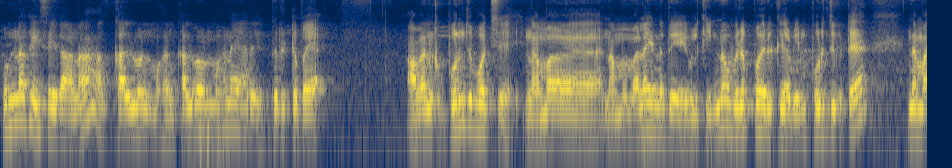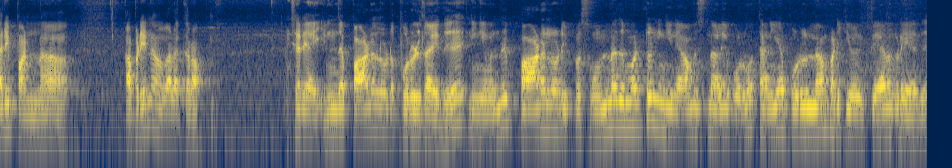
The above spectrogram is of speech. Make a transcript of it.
புன்னகை செய்தானா கல்வன் மகன். கல்வன் மகனா யாரு? திருட்டு பைய. அவனுக்கு புரிஞ்சு போச்சு. நம்ம நம்ம மேலே என்னது? இவளுக்கு இன்னும் விருப்பம் இருக்குது அப்படின்னு புரிஞ்சுக்கிட்டு இந்த மாதிரி பண்ணா அப்படின்னு அவன் வளர்க்குறான். சரியா இந்த பாடலோட பொருள் தான் இது. நீங்கள் வந்து பாடலோட இப்போ சொன்னது மட்டும் நீங்கள் ஞாபகத்தினாலே போடுவோம் தனியாக பொருள்லாம் படிக்க தேவை கிடையாது.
